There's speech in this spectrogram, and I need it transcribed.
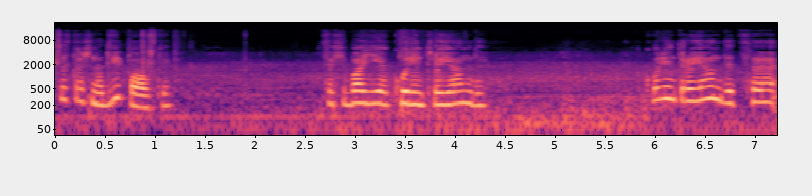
Це страшно, дві палки. Це хіба є корінь троянди? Корінь троянди це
